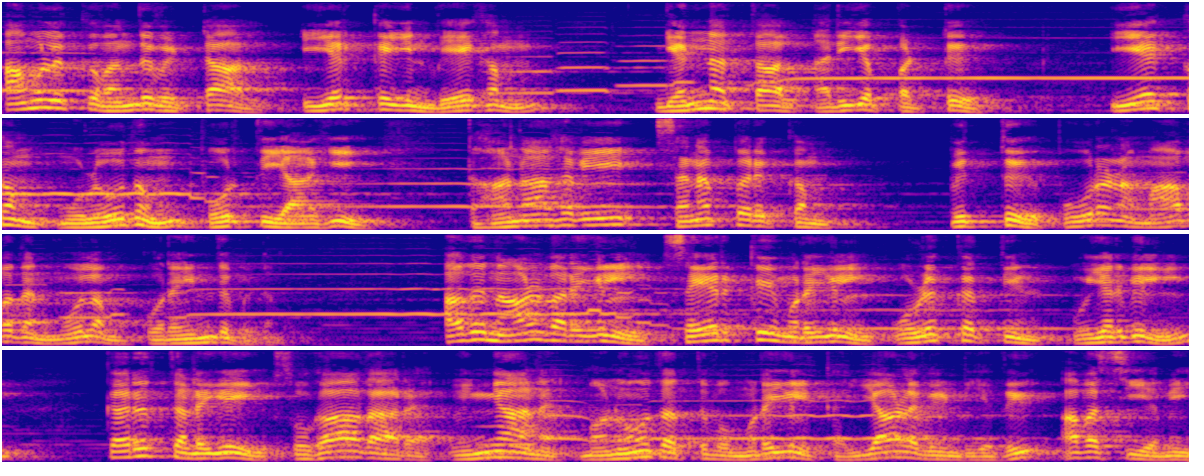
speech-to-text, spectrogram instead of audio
அமுலுக்கு வந்துவிட்டால் இயற்கையின் வேகம் எண்ணத்தால் அறியப்பட்டு இயக்கம் முழுவதும் பூர்த்தியாகி தானாகவே சனப்பெருக்கம் வித்து பூரணமாவதன் மூலம் குறைந்துவிடும். அது நாள் வரையில் செயற்கை முறையில் ஒழுக்கத்தின் உயர்வில் கருத்தடையை சுகாதார விஞ்ஞான மனோதத்துவ முறையில் கையாள வேண்டியது அவசியமே.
